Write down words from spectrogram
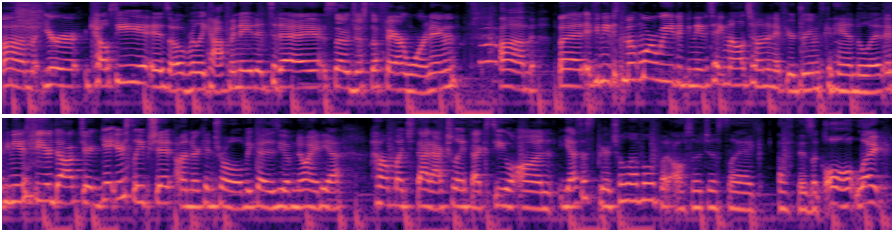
Um, your Kelsey is overly caffeinated today, so just a fair warning. Um, but if you need to smoke more weed, if you need to take melatonin, if your dreams can handle it, if you need to see your doctor, get your sleep shit under control because you have no idea how much that actually affects you on yes a spiritual level, but also just like a physical, like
